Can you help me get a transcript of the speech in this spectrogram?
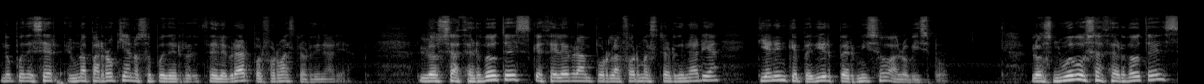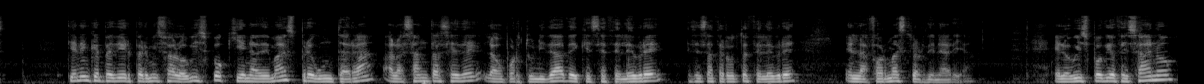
No puede ser, en una parroquia no se puede celebrar por forma extraordinaria. Los sacerdotes que celebran por la forma extraordinaria tienen que pedir permiso al obispo. Los nuevos sacerdotes tienen que pedir permiso al obispo, quien además preguntará a la Santa Sede la oportunidad de que se celebre, ese sacerdote celebre en la forma extraordinaria. El obispo diocesano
